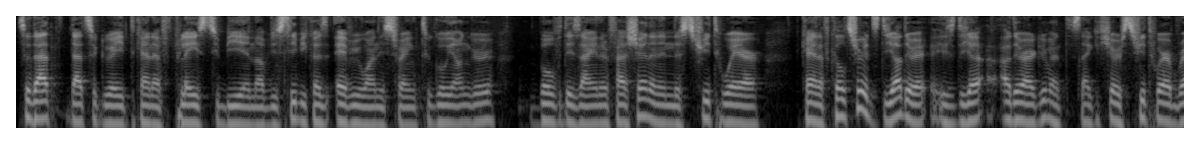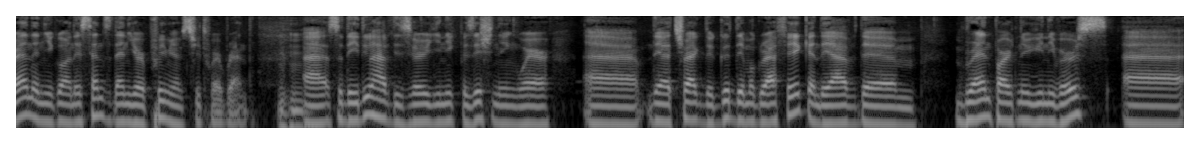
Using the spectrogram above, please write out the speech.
so that that's a great kind of place to be in, obviously, because everyone is trying to go younger, both designer fashion and in the streetwear kind of culture. It's the other is the other argument. It's like if you're a streetwear brand and you go on SSENSE, then you're a premium streetwear brand. Uh, so they do have this very unique positioning where uh, they attract the good demographic and they have the um, brand partner universe uh,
